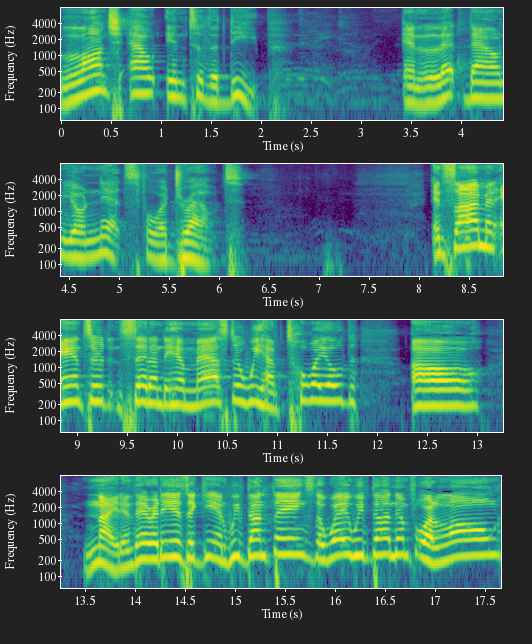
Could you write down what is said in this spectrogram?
Launch out into the deep and let down your nets for a drought. And Simon answered and said unto him, Master, we have toiled all night. And there it is again. We've done things the way we've done them for a long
